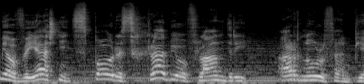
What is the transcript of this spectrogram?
Miał wyjaśnić spory z hrabią Flandrii Arnulfem I.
